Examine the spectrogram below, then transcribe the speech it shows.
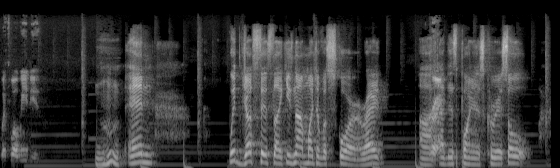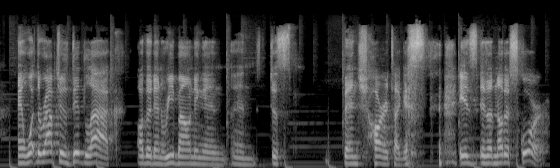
with what we do. Mm-hmm. And with Justice, like he's not much of a scorer, right? Uh, right? At this point in his career. So, and what the Raptors did lack, other than rebounding and and just bench heart, I guess, is is another scorer.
